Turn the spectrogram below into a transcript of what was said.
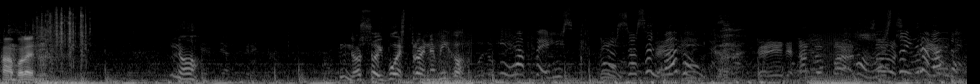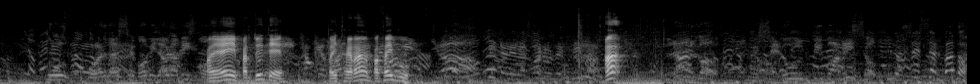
Ah, por él ¡No! ¡No soy vuestro enemigo! ¿Qué hacéis? ¡Nos ha salvado! Oh, estoy grabando. Lo vemos todo. Ay, ay, para Twitter Para Instagram, para Facebook ¡Ah! ¡Los he salvado!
